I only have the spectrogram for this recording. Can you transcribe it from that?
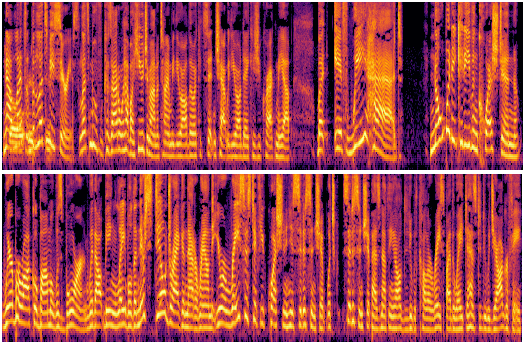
Now So let's but let's be serious. Let's move because I don't have a huge amount of time with you, although I could sit and chat with you all day because you crack me up. But if we had Nobody could even question where Barack Obama was born without being labeled. And they're still dragging that around that you're a racist if you question his citizenship, which citizenship has nothing at all to do with color or race, by the way. It has to do with geography.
